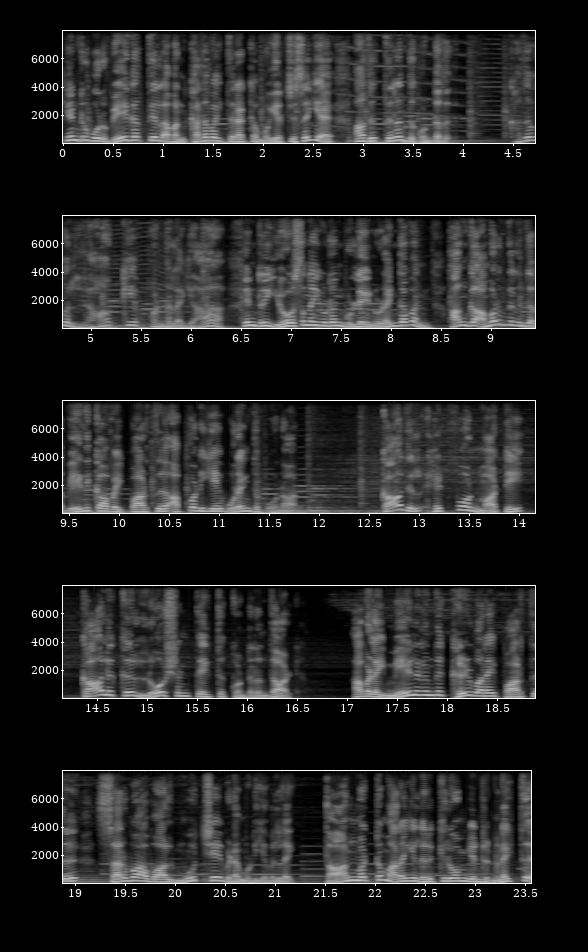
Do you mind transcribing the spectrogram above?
என்று ஒரு வேகத்தில் அவன் கதவை திறக்க முயற்சி செய்ய அது திறந்து கொண்டது. கதவு லாக்கே பண்ணலையா? என்று யோசனையுடன் உள்ளே நுழைந்தவன் அங்கு அமர்ந்திருந்த வேதிகாவை பார்த்து அப்படியே உறைந்து போனான். காதில் ஹெட்போன் மாட்டி காலுக்கு லோஷன் தேய்த்துக் கொண்டிருந்தாள். அவளை மேலிருந்து கீழ்வரை பார்த்து சர்வாவால் மூச்சே விட முடியவில்லை. தான் மட்டும் அறையில் இருக்கிறோம் என்று நினைத்து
